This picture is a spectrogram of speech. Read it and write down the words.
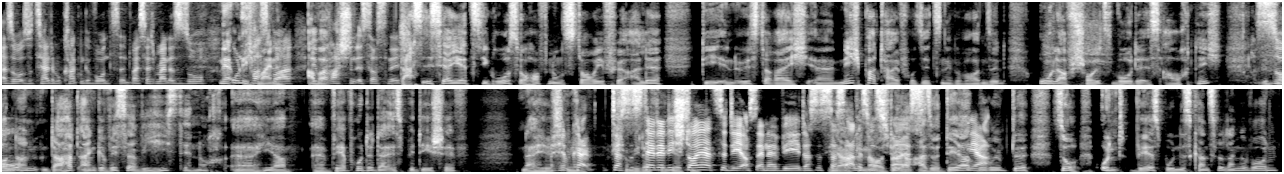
also Sozialdemokraten gewohnt sind. Weißt du, ich meine, also so ja, unfassbar meine, überraschend ist das nicht. Das ist ja jetzt die große Hoffnungsstory für alle, die in Österreich äh, nicht Parteivorsitzende geworden sind. Olaf Scholz wurde es auch nicht so. sondern da hat ein gewisser, wie hieß der noch äh, hier, äh, wer wurde da SPD-Chef? Na, hilf ich mir. Kein, das ist der, der die Steuer-CD aus NRW. Das ist das ja, alles, genau, was ich der, weiß. Also der ja. berühmte. So, und wer ist Bundeskanzler dann geworden?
